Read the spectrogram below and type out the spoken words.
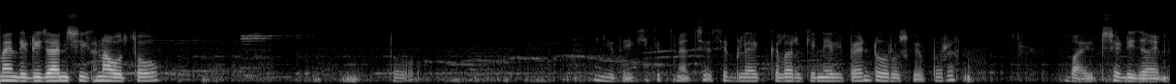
मेहंदी डिज़ाइन सीखना हो तो। तो ये देखिए कितने अच्छे से ब्लैक कलर की नेल पेंट और उसके ऊपर वाइट से डिज़ाइन।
